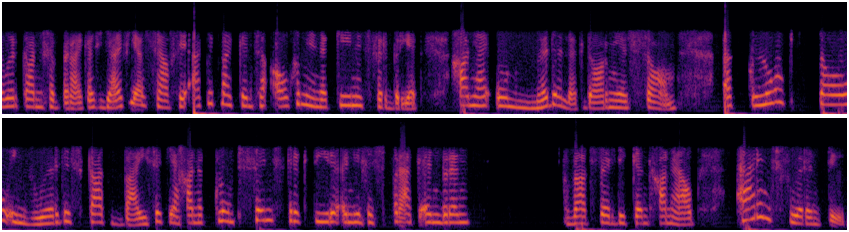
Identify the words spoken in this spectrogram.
ouer kan gebruik. As jy vir jouself sê ek moet my kind se algemene kennis verbreek, gaan jy onmiddellik daarmee saam 'n klomp taal en woordeskat bysit. Jy gaan 'n klomp sinstrukture in die gesprek inbring wat vir die kind gaan help. Erns vorentoe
